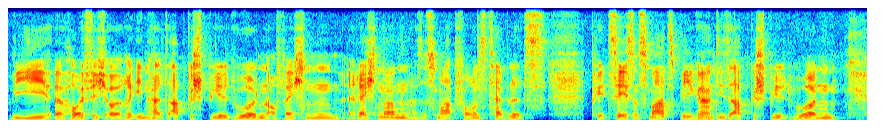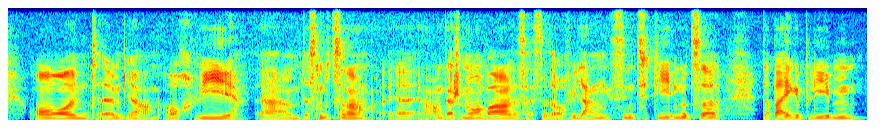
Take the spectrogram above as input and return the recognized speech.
wie äh, häufig eure Inhalte abgespielt wurden, auf welchen Rechnern, also Smartphones, Tablets, PCs und Smart Speaker, diese abgespielt wurden. Und ähm, ja, auch wie ähm, das Nutzerengagement war, das heißt also auch, wie lang sind die Nutzer dabei geblieben.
